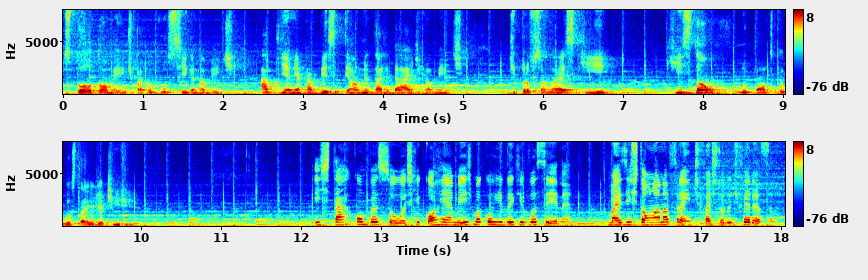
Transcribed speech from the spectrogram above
estou atualmente, para que eu consiga realmente abrir a minha cabeça, ter uma mentalidade realmente de profissionais que, que estão no ponto que eu gostaria de atingir. Estar com pessoas que correm a mesma corrida que você, né? Mas estão lá na frente, faz toda a diferença, né?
